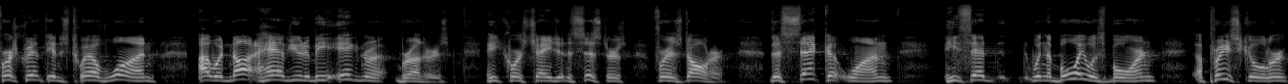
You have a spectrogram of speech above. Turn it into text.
1 Corinthians 12 1. I would not have you to be ignorant, brothers. He, of course, changed it to sisters for his daughter. The second one, he said, when the boy was born, a preschooler,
